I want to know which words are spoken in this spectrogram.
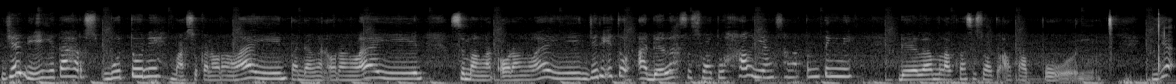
Jadi kita harus butuh nih masukan orang lain, pandangan orang lain, semangat orang lain. Jadi itu adalah sesuatu hal yang sangat penting nih dalam melakukan sesuatu apa pun. Ya,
